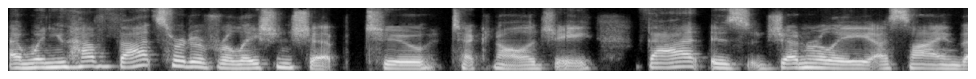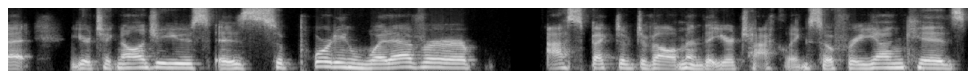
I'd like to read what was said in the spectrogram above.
And when you have that sort of relationship to technology, that is generally a sign that your technology use is supporting whatever aspect of development that you're tackling. So for young kids,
